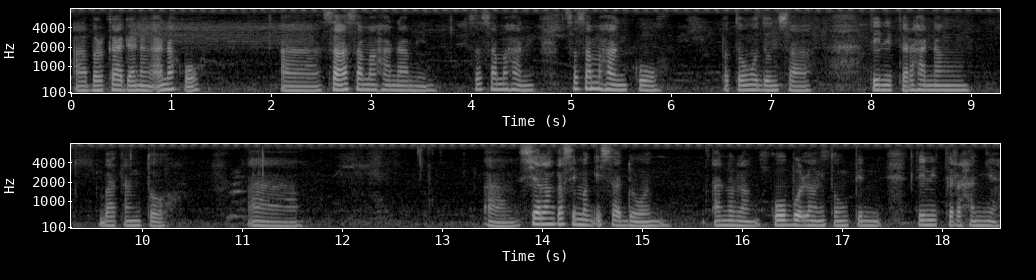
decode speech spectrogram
ah, barkada ng anak ko, ah, sasamahan namin. Sasamahan, sasamahan ko patungo dun sa tinitirahan ng batang to. Ah, ah, siya lang kasi mag-isa doon. Ano lang, kubo lang itong tin, tinitirahan niya.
